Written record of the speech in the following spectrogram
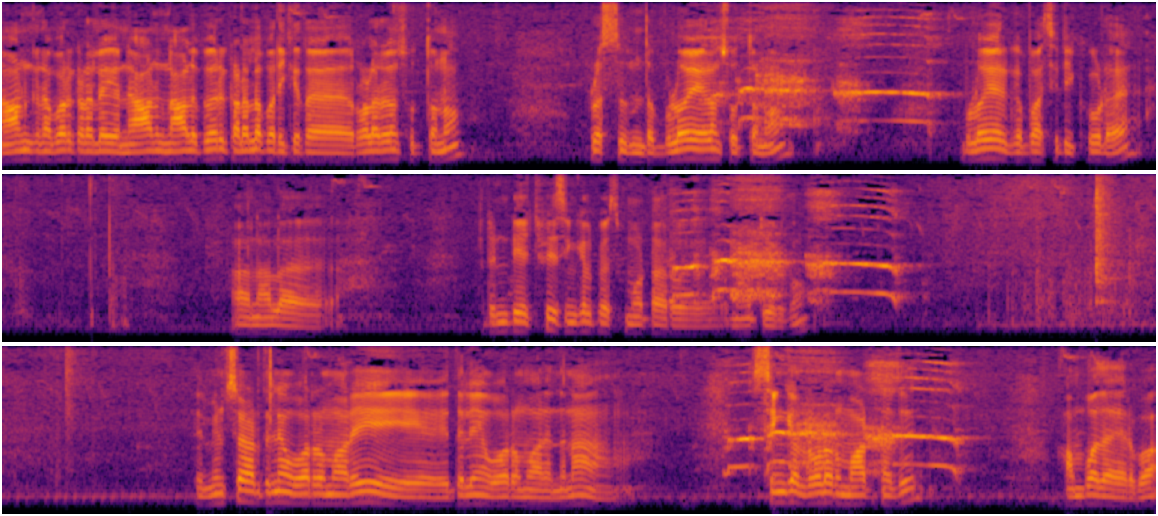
நான்கு நபர் கடலை நாலு நாலு பேர் கடலை பறிக்கிற ரோலரும் சுற்றணும் ப்ளஸ் இந்த புளோயரும் சுற்றணும் புளோயர் கெப்பாசிட்டி கூட. அதனால் ரெண்டு ஹெச்பி சிங்கிள் பேஸ் மோட்டார் மாட்டியிருக்கும். இது மின்சாரத்துலேயும் ஓடுற மாதிரி இதுலேயும் ஓடுற மாதிரி இருந்ததுன்னா சிங்கிள் ரோலர் மாட்டினது ஐம்பதாயிரரூபா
